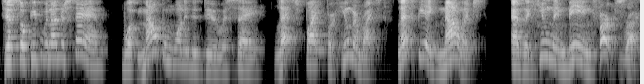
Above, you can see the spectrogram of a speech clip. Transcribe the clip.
just so people can understand, what Malcolm wanted to do is say, let's fight for human rights. Let's be acknowledged as a human being first Right.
